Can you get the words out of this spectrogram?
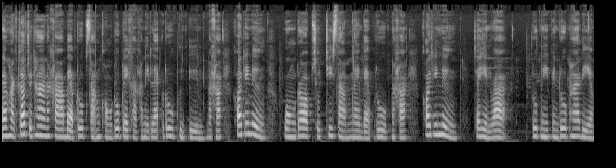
แบบหัด 9.5 นะคะ แบบรูปซ้ำของรูปเรขาคณิตและรูปอื่นๆนะคะ ข้อที่ 1 วงรอบชุดที่ซ้ำในแบบรูปนะคะ ข้อที่ 1 จะเห็นว่า รูปนี้เป็นรูปห้าเหลี่ยม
